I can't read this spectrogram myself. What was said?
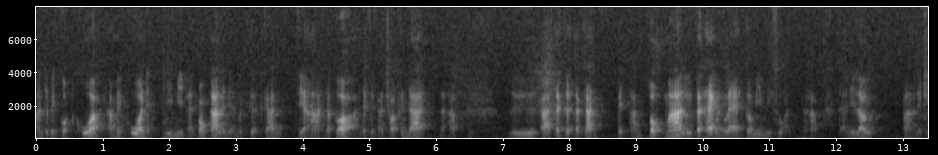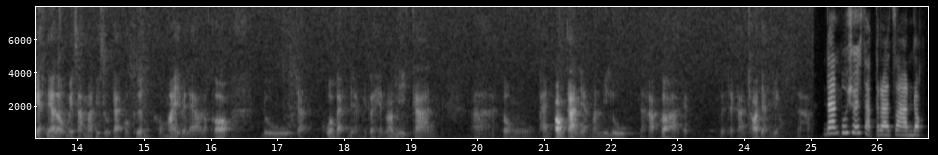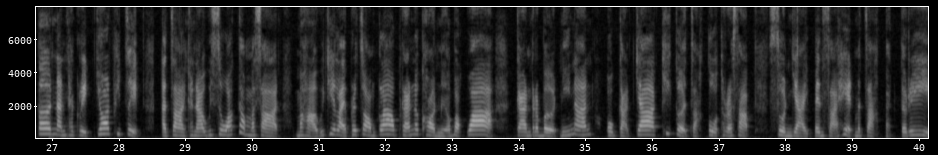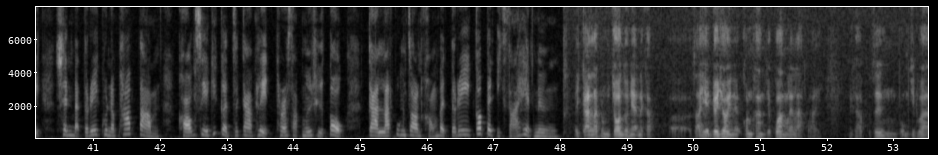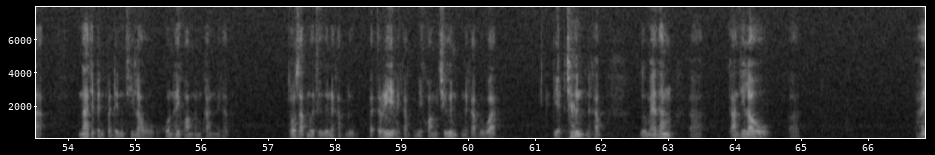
มันจะไปกดขั้วทำให้ขั้วเนี่ยที่มีแผ่นป้องกันอะไรเนี่ยมันเกิดการเสียหาย แล้วก็อาจจะเกิดการช็อตขึ้นได้นะครับ หรืออาจจะเกิดจากการ ไปทำตกมาหรือกระแทกแรงๆก็มีมีส่วนนะครับ แต่อันนี้เราในเคสเนี่ยเราไม่สามารถพิสูจน์ได้เพราะเครื่องเขาไหม้ไปแล้ว แล้วก็ดูจากขั้วแบตเนี่ยมันก็เห็นว่ามีการตรงแผ่นป้องกันเนี่ยมันมีรูนะครับ ก็อาจจะ กิดจากการช็อตอย่างเดียวนะครับด้านผู้ช่วยศาสตราจารย์ ดร นันทกฤษยอดพิจิตรอาจารย์คณะวิศวกรรมศาสตร์ มหาวิทยาลัยพระจอมเกล้าพระนครเหนือบอกว่า การระเบิดนี้นั้นโอกาสยากที่เกิดจากตัวโทรศัพท์ ส่วนใหญ่เป็นสาเหตุมาจากแบตเตอรี่ เช่นแบตเตอรี่คุณภาพต่ำ ของเสียที่เกิดจากการผลิตโทรศัพท์มือถือตก การลัดวงจรของแบตเตอรี่ก็เป็นอีกสาเหตุหนึ่งไอการลัดวงจรตัวเนี้ยนะครับเอ่อสาเหตุย่อยๆเนี่ยค่อนข้างจะกว้างและหลากหลาย นะครับ ซึ่งผมคิดว่าน่าจะเป็นประเด็นที่เราควรให้ความสำคัญนะครับ โทรศัพท์มือถือนะครับ หรือแบตเตอรี่นะครับมีความชื้นนะครับ หรือว่าเปียกชื้นนะครับ หรือแม้ทั่งการที่เราให้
